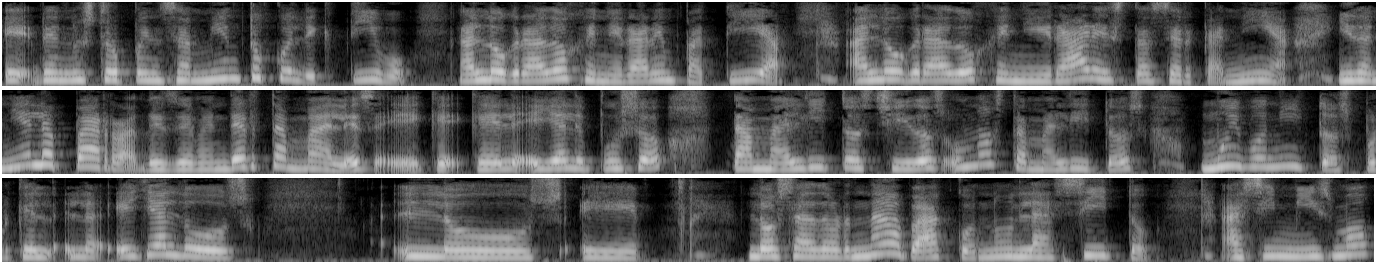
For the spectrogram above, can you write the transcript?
eh, de nuestro pensamiento colectivo, ha logrado generar empatía, ha logrado generar esta cercanía. Y Daniela Parra, desde vender tamales, que, ella le puso tamalitos chidos, unos tamalitos muy bonitos, porque ella los los eh, los adornaba con un lacito. Asimismo,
